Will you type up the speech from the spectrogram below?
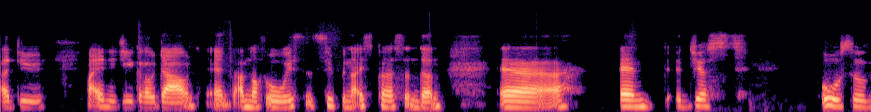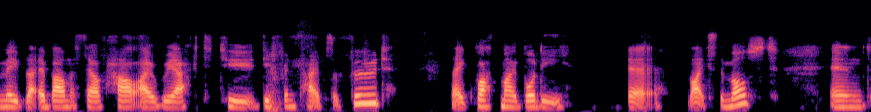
I do my energy go down, and I'm not always a super nice person then. Uh, and just also maybe like about myself how I react to different types of food, like what my body uh, likes the most and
